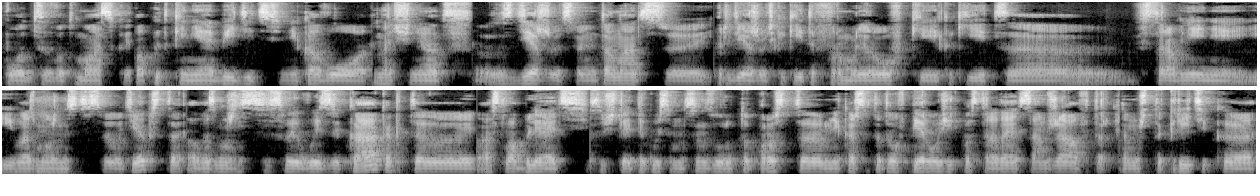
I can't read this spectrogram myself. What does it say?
под вот маской попытки не обидеть никого, начнет сдерживать свою интонацию, придерживать какие-то формулировки, какие-то сравнения и возможности своего текста, возможности своего языка как-то ослаблять, осуществлять такую самоцензуру, то просто, мне кажется, от этого в первую очередь пострадает сам же автор, потому что критика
